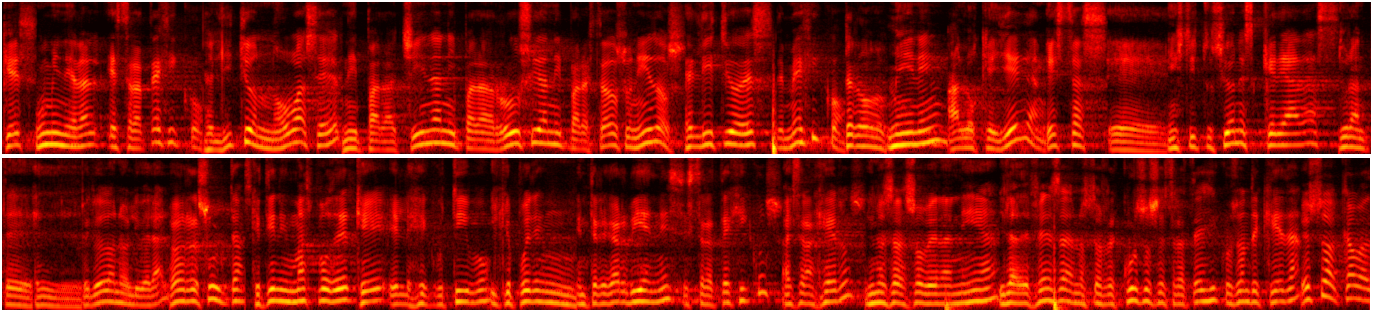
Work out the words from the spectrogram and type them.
que es un mineral estratégico. El litio no va a ser ni para China, ni para Rusia, ni para Estados Unidos. El litio es de México. Pero miren a lo que llegan estas eh, instituciones creadas durante el periodo neoliberal. Ahora resulta que tienen más poder que el Ejecutivo y que pueden entregar bienes estratégicos a extranjeros y nuestra soberanía y la defensa de nuestros recursos estratégicos, ¿dónde queda? Esto acaba de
